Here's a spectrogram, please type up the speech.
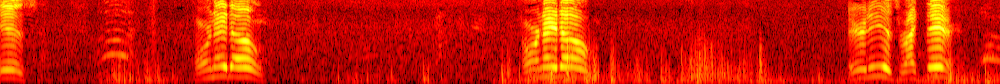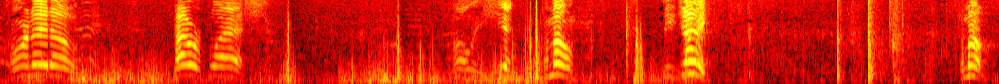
Is Tornado. Tornado. There it is, right there. Tornado. Power flash. Holy shit. Come on. CJ. Come on.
